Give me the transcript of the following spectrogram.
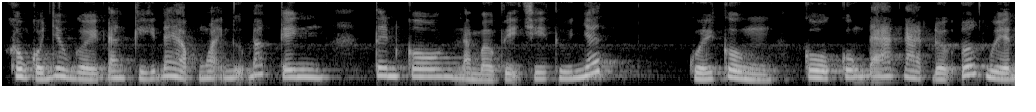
Không có nhiều người đăng ký Đại học Ngoại ngữ Bắc Kinh, tên cô nằm ở vị trí thứ nhất. Cuối cùng, cô cũng đã đạt được ước nguyện.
